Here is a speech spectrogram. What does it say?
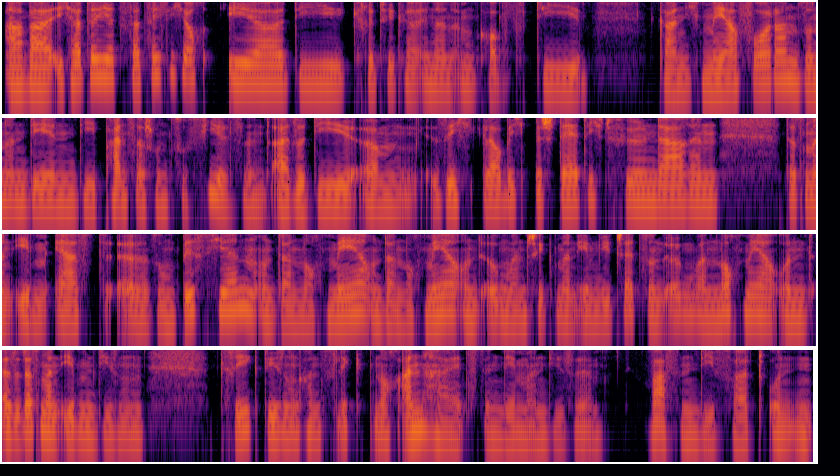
Aber ich hatte jetzt tatsächlich auch eher die KritikerInnen im Kopf, die gar nicht mehr fordern, sondern denen die Panzer schon zu viel sind. Also die ähm, sich, glaube ich, bestätigt fühlen darin, dass man eben erst äh, so ein bisschen und dann noch mehr und dann noch mehr und irgendwann schickt man eben die Jets und irgendwann noch mehr und also dass man eben diesen Krieg, diesen Konflikt noch anheizt, indem man diese Waffen liefert und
